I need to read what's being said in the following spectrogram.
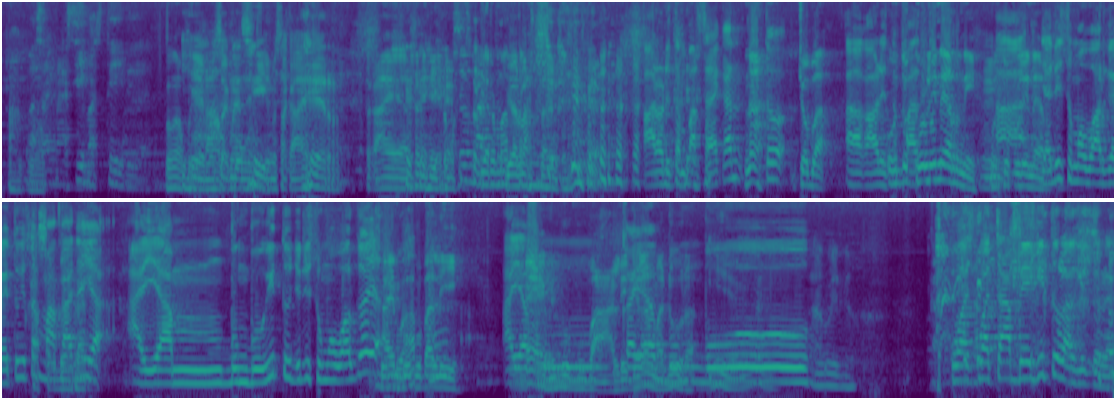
Masak nasi pasti itu ya. Gue gak punya Iya, masak nasi, masak air. Masak air. Iya. Biar matang. Biar matang. kalau di tempat saya kan Nah, itu coba. eh, kalau di Untuk tempat kuliner nih, untuk Ah, kuliner. Jadi semua warga itu kita makannya ya ayam bumbu itu. Jadi semua warga ya Ayam bumbu Bali. ayam Eh, bumbu Bali, kayak Madura. bumbu Apa itu? kuah kuah cabe gitu lah gitu lah.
